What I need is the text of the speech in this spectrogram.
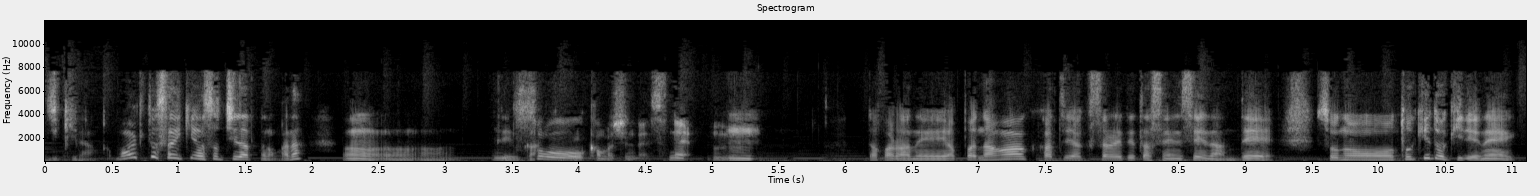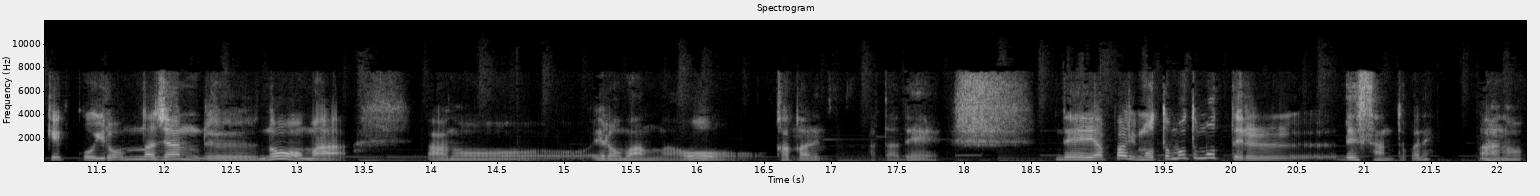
時期なんか、割と最近はそっちだったのかな？うんうんうん。っていうか。そうかもしれないですね。う。うんん。だからね、やっぱ長く活躍されてた先生なんで、その時々でね、結構いろんなジャンルの、まあ、あの、エロ漫画を書かれてた方で、で、やっぱりもともと持ってるデッサンとかね、あの、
